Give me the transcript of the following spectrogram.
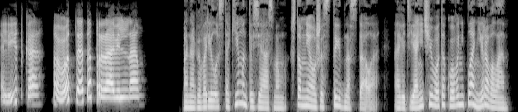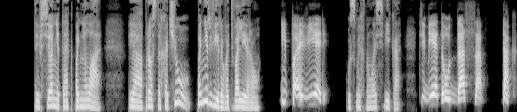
Литка, вот это правильно!» Она говорила с таким энтузиазмом, что мне уже стыдно стало. А ведь я ничего такого не планировала. «Ты все не так поняла. Я просто хочу понервировать Валеру». «И поверь», — усмехнулась Вика, — «тебе это удастся. Так,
